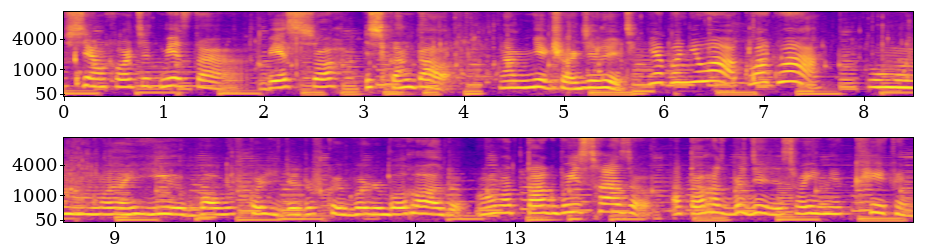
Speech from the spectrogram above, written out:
Всем хватит места без ссор и скандалов. Нам нечего делить. Я поняла, ква-ква. Мои бабушка с дедушкой были бы рады. Ну вот так бы и сразу, а то разбудили своими криками.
